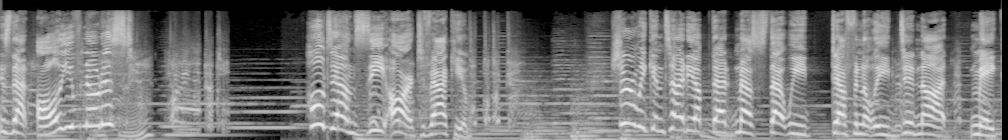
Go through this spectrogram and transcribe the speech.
Is that all you've noticed? Mm-hmm. Hold down ZR to vacuum. Sure, we can tidy up that mess that we definitely did not make.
